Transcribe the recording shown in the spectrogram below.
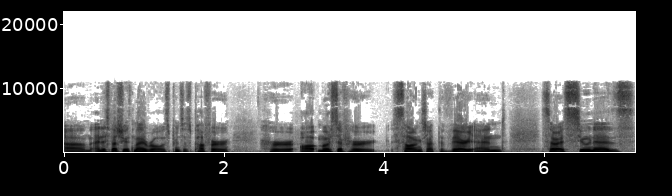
um, and especially with my role as Princess Puffer, her all, most of her songs are at the very end. So as soon as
